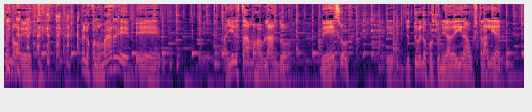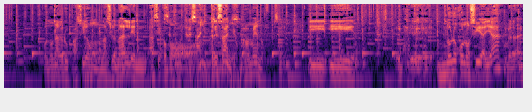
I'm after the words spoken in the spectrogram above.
Bueno, eh, bueno, con Omar, eh, eh, ayer estábamos hablando de eso. Eh, yo tuve la oportunidad de ir a Australia en- con una agrupación nacional en hace como, como tres años, más tres o menos. años, más o menos. Sí. y, y, eh, no lo conocía ya, ¿verdad?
